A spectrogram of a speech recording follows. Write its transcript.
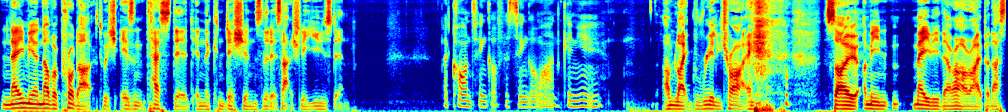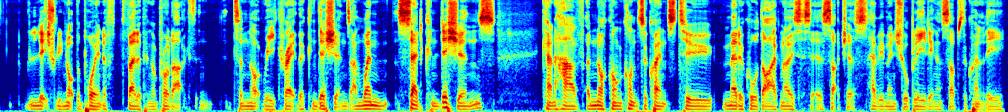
name me another product which isn't tested in the conditions that it's actually used in. I can't think of a single one. Can you? I'm like really trying. so, I mean, maybe there are, right? But that's literally not the point of developing a product to not recreate the conditions. And when said conditions can have a knock on consequence to medical diagnoses, such as heavy menstrual bleeding, and subsequently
